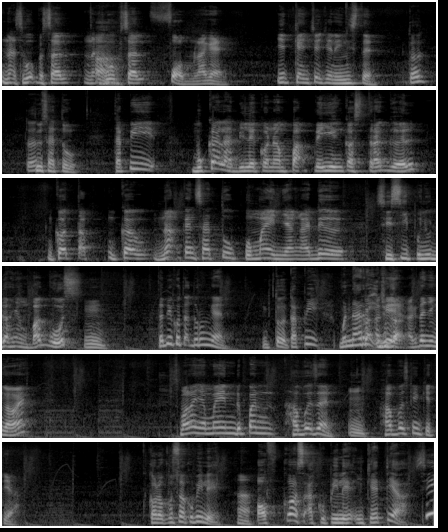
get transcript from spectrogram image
nak sebut pasal nak Ah. sebut pasal form lah kan. It can change in an instant. Betul? Betul? Itu satu. Tapi bukanlah bila kau nampak player kau struggle, kau tak kau nakkan satu pemain yang ada sisi penyudah yang bagus, Hmm. tapi kau tak turunkan. Betul. Tapi menarik Okay, juga. aku tanya kau eh. Semalam yang main depan Havertz kan? Hmm. Havertz kan Ketia. Kalau aku suruh aku pilih, Ha. of course aku pilih Nketiah. See?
